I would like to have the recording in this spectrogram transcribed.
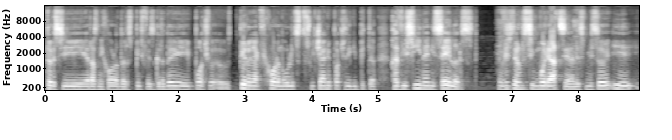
търси разни хора да разпитва из града и почва, спира някакви хора на улицата случайно и почва да ги пита Have you seen any sailors? Виждал ли си моряци, нали смисъл? И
